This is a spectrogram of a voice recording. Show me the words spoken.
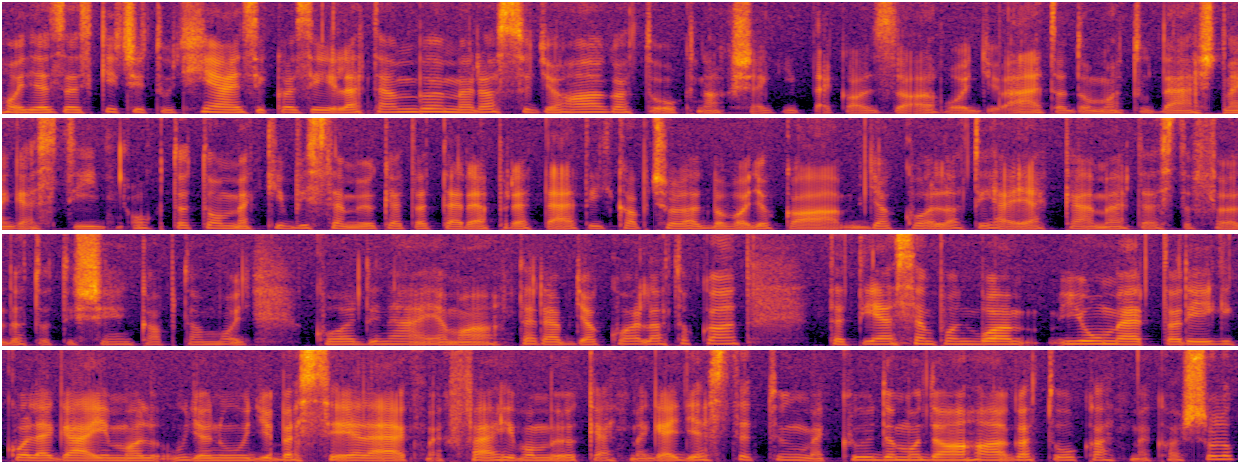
hogy ez egy kicsit úgy hiányzik az életemből, mert az, hogy a hallgatóknak segítek azzal, hogy átadom a tudást, meg ezt így oktatom, meg kiviszem őket a terepre, tehát így kapcsolatban vagyok a gyakorlati helyekkel, mert ezt a feladatot is én kaptam, hogy koordináljam a terepgyakorlatokat. Tehát ilyen szempontból jó, mert a régi kollégáimmal ugyanúgy beszélek, meg felhívom őket, meg egyeztetünk, meg küldöm oda a hallgatókat, meg hasonlók.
